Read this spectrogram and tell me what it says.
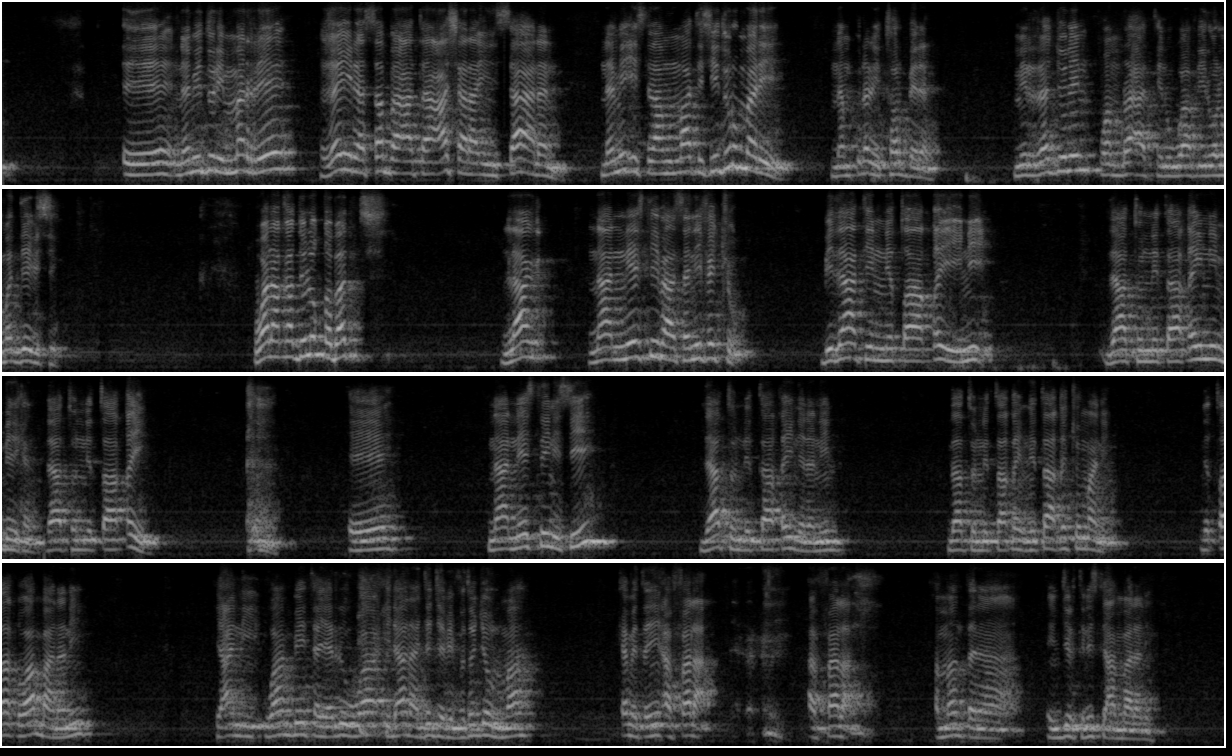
إيه نمي دور مرة غير سبعة عشر إنسانا. نمي إسلام ما تسي دور مري نم تور بدن من رجل وامرأة. وواف ديري ول ديبسي ولقد لقبت لا نانيستي باسني فتشو بذات النطاقين. ذات النطاقين بيكن. ذات النطاقين. إيه. نانيستي نسي. ذات النطاقين لنين. ذات النطاقين. نطاق تماني نطاق وان باناني. يعني وان بيت يرو وا إدانا ججبي فتجو الماء كم تاني أفلا أفلا أما أنت إن جرت استعمالني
